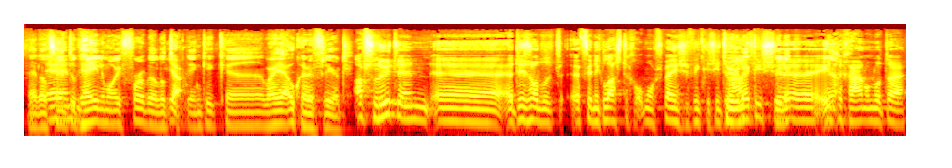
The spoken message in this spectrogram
Eh, dat zijn En- natuurlijk hele mooie voorbeelden, Ja. denk ik, eh, waar jij ook aan refereert. Absoluut. En eh, het is altijd, eh, vind ik, lastig om op specifieke situaties Tuurlijk, tuurlijk. eh, in Ja. te gaan. Omdat daar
